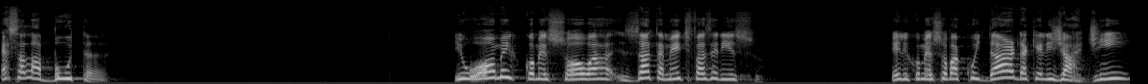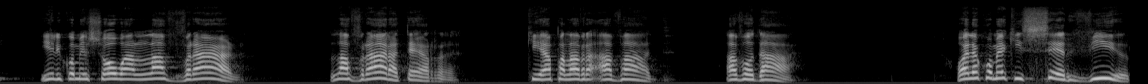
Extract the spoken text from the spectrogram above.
essa labuta. E o homem começou a exatamente fazer isso. Ele começou a cuidar daquele jardim e ele começou a lavrar, lavrar a terra, que é a palavra avad, avodar. Olha como é que servir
